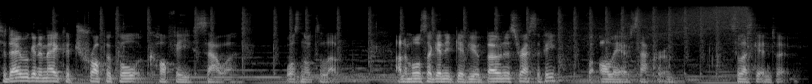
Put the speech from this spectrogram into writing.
Today we're gonna make a tropical coffee sour. What's not to love? And I'm also gonna give you a bonus recipe for Oleo Saccharum. So let's get into it.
